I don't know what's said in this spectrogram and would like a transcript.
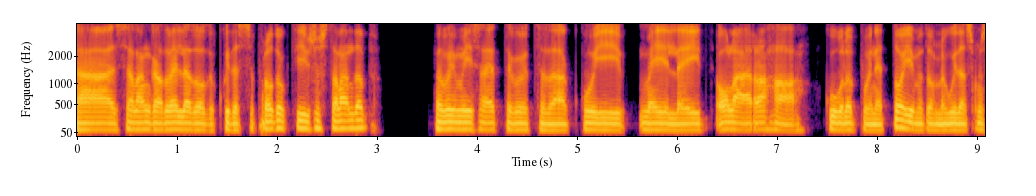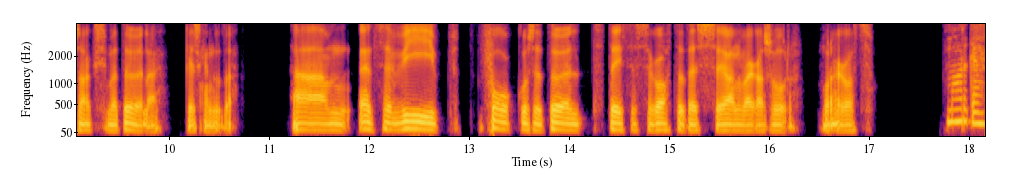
Äh, seal on ka välja toodud, kuidas see produktiivsust alandab. me võime ise ette kujutada, kui meil ei ole raha kuu lõpuni, et toime tulla, kuidas me saaksime tööle keskenduda. Ähm, et see viib fookuse töölt teistesse kohtadesse ja on väga suur murekoht. Marge?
